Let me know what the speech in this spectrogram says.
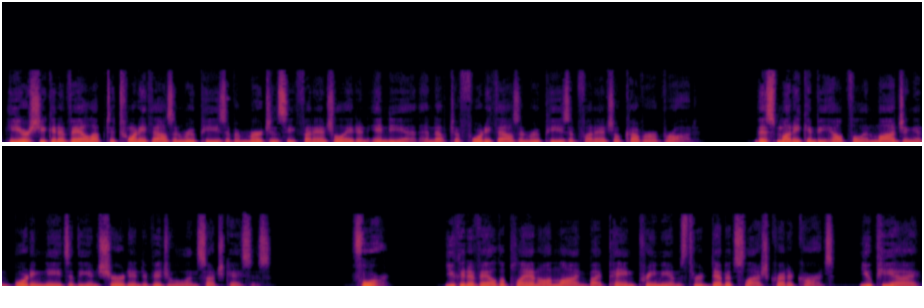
he or she can avail up to 20,000 rupees of emergency financial aid in India and up to 40,000 rupees of financial cover abroad. This money can be helpful in lodging and boarding needs of the insured individual in such cases. 4. You can avail the plan online by paying premiums through debit slash credit cards, UPI,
